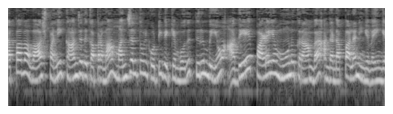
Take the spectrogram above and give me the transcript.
டப்பாவை வாஷ் பண்ணி காஞ்சதுக்கு அப்புறமா மஞ்சள் தூள் கொட்டி வைக்கும் போது திரும்பியும் அதே பழைய மூணு கிராம்ப அந்த டப்பால நீங்க வைங்க.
